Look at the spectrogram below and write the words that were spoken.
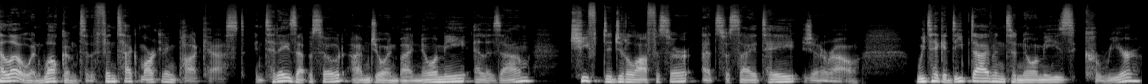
Hello, and welcome to the FinTech Marketing Podcast. In today's episode, I'm joined by Noémie Ellezam, Chief Digital Officer at Societe Generale. We take a deep dive into Noémie's career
